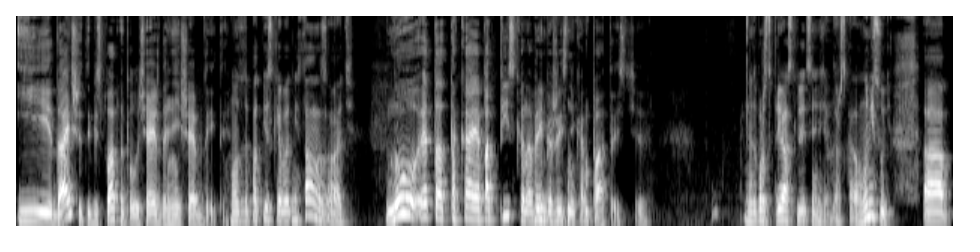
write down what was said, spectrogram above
И дальше ты бесплатно получаешь дальнейшие апдейты. Ну, вот эта подписка я бы не стал называть. Ну, это такая подписка на время жизни компа. То есть... Э, ну, это просто привязка к лицензии, я бы даже сказал. Ну, не суть. А,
